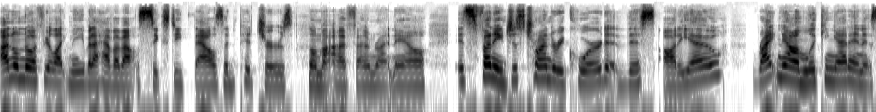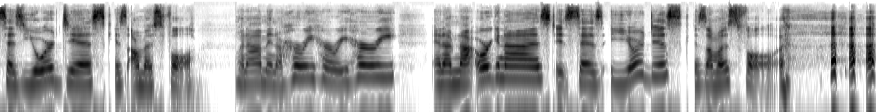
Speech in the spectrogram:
I don't know if you're like me, but I have about 60,000 pictures on my iPhone right now. It's funny, just trying to record this audio. Right now, I'm looking at it and it says, Your disk is almost full. When I'm in a hurry, hurry, hurry, and I'm not organized, it says, Your disk is almost full.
